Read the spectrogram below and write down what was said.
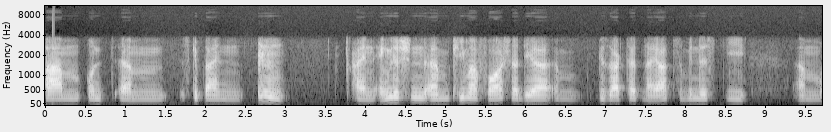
Ähm, und ähm, es gibt einen, einen englischen ähm, Klimaforscher, der gesagt hat, naja, zumindest die ähm,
